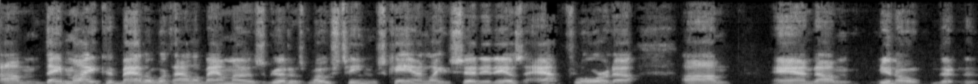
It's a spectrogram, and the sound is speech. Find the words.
um, they might could battle with Alabama as good as most teams can. Like you said, it is at Florida, um, and um, you know the, the,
